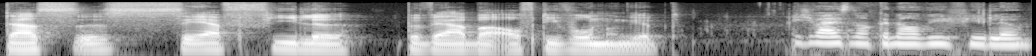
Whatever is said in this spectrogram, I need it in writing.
dass es sehr viele Bewerber auf die Wohnung gibt. Ich weiß noch genau, wie viele.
